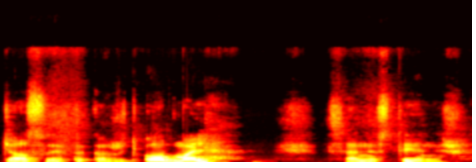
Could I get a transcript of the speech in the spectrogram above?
Часу, як то кажуть, обмаль, все не встигнеш.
